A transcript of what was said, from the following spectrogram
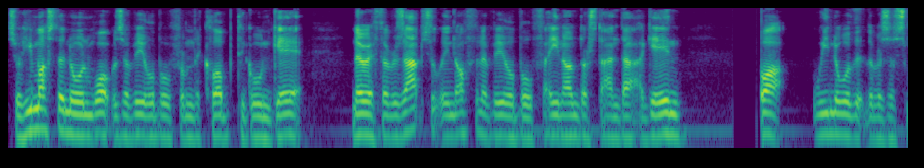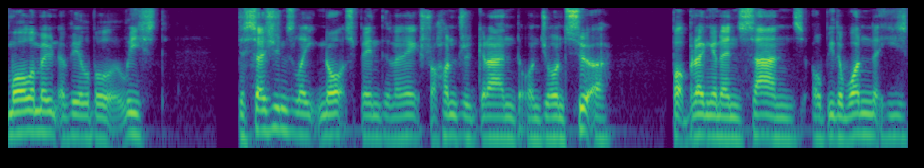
so he must have known what was available from the club to go and get. Now, if there was absolutely nothing available, fine, understand that again. But we know that there was a small amount available at least. Decisions like not spending an extra hundred grand on John Souttar, but bringing in Sands will be the one that he's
